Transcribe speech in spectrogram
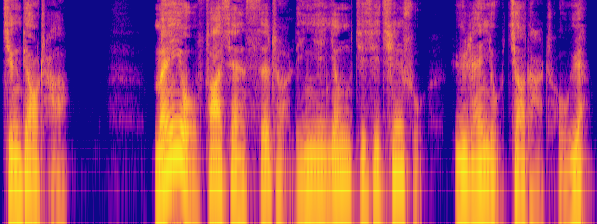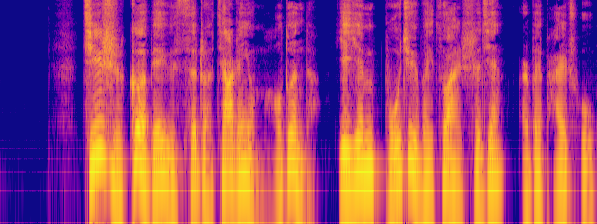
经调查，没有发现死者林茵茵及其亲属与人有较大仇怨，即使个别与死者家人有矛盾的。也因不具备作案时间而被排除。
